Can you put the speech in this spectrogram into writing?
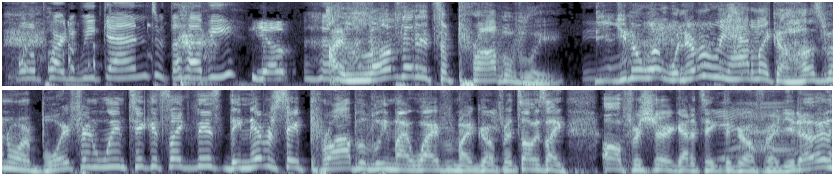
Little party weekend with the hubby? Yep. I love that it's a probably. You know what? Whenever we had like a husband or a boyfriend win tickets like this, they never say probably my wife or my girlfriend. It's always like, oh, for sure, got to take the girlfriend, you know?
